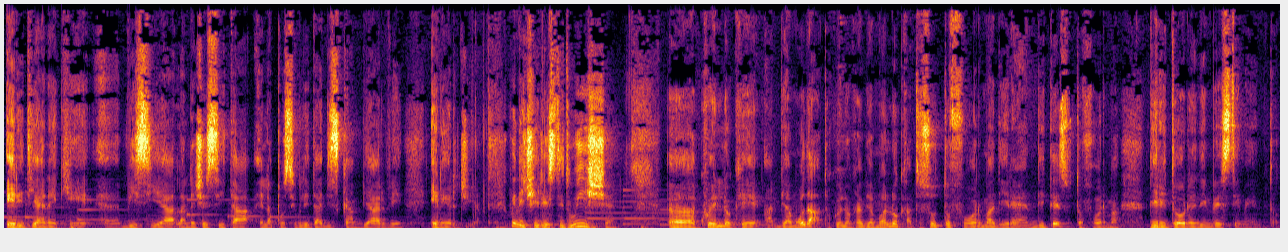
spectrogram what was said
e ritiene che eh, vi sia la necessità e la possibilità di scambiarvi energia. Quindi ci restituisce eh, quello che abbiamo dato, quello che abbiamo allocato sotto forma di rendite, sotto forma di ritorno di investimento.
